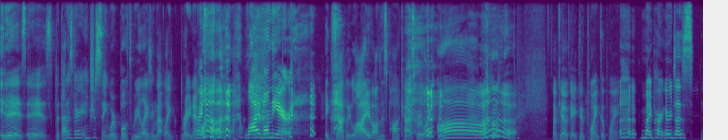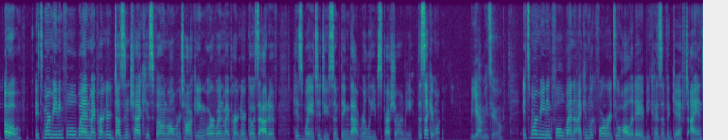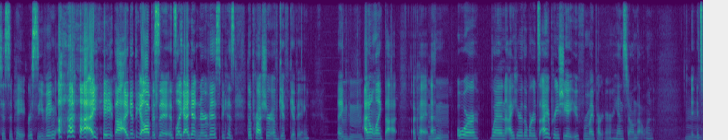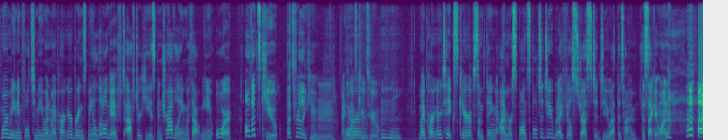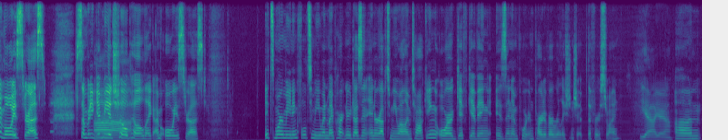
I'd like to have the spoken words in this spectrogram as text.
It is, it is. But that is very interesting. We're both realizing that like right now. Right now, live on the air. exactly. Live on this podcast. We're like, oh. okay, okay. Good point. Good point. my partner does. Oh, it's more meaningful when my partner doesn't check his phone while we're talking, or when my partner goes out of his way to do something that relieves pressure on me. The second one. Yeah, me too. It's more meaningful when I can look forward to a holiday because of a gift I anticipate receiving. I hate that. I get the opposite. It's like I get nervous because the pressure of gift giving. Like mm-hmm. I don't like that. Okay. And mm-hmm. or when I hear the words I appreciate you from my partner, hands down that one. It's more meaningful to me when my partner brings me a little gift after he has been traveling without me or oh that's cute. That's really cute. I think that's cute too. My partner takes care of something I'm responsible to do, but I feel stressed to do at the time. The second one. I'm always stressed. Somebody give me a chill Ah. pill. Like, I'm always stressed. It's more meaningful to me when my partner doesn't interrupt me while I'm talking, or gift giving is an important part of our relationship. The first one. Yeah, yeah, yeah. Um,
